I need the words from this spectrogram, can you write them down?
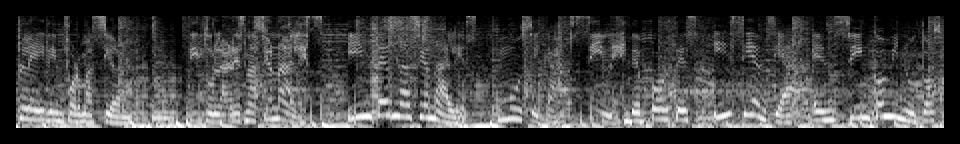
play de información. Titulares nacionales, internacionales, música, cine, deportes y ciencia en 5 minutos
